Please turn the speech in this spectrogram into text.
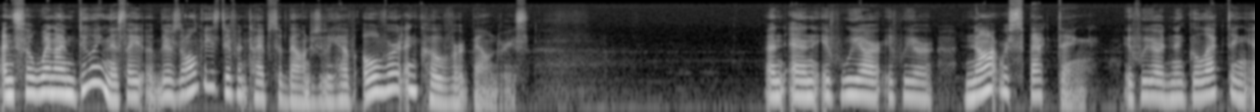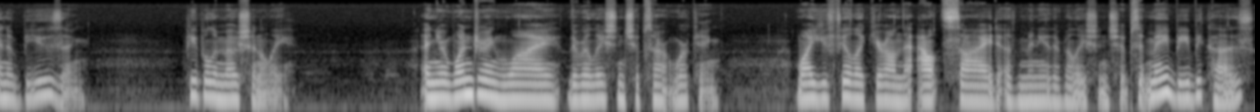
And so when I'm doing this, I, there's all these different types of boundaries. We have overt and covert boundaries. And, and if, we are, if we are not respecting, if we are neglecting and abusing people emotionally, and you're wondering why the relationships aren't working, why you feel like you're on the outside of many of the relationships. It may be because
